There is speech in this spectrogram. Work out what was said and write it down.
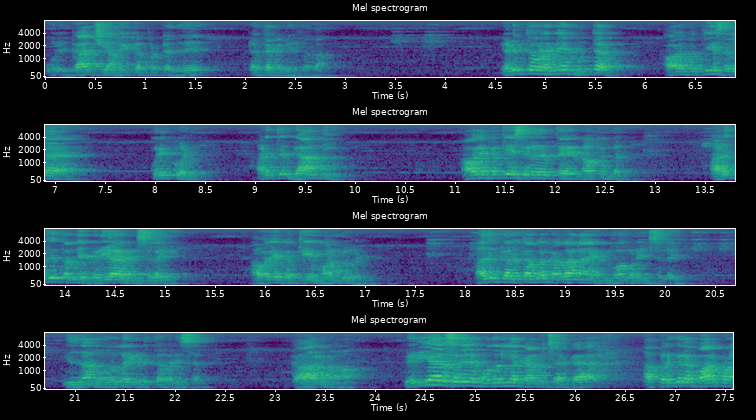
ஒரு காட்சி அமைக்கப்பட்டது இரத்த கண்ணீரில் தான். எடுத்த உடனே புத்தர் அவரை பற்றிய சில குறிப்புகள். அடுத்து காந்தி அவரை பற்றிய சீர்திருத்த நோக்கங்கள். அடுத்து தந்தை பெரியாரின் சிலை அவரை பற்றிய மாண்புகள். அதுக்கு அடுத்தாப்புல கதாநாயகன் மோகனின் சிலை. இதுதான் முதல்ல எடுத்த வரிசை. காரணம் பெரியார் சிலையை முதல்ல காமிச்சாக்கா அப்போ இருக்கிற பார்ப்பன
